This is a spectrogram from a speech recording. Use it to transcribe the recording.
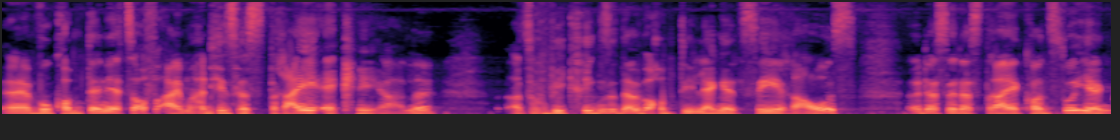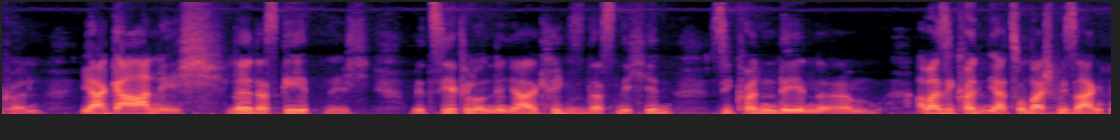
äh, wo kommt denn jetzt auf einmal dieses Dreieck her? Ne? Also wie kriegen Sie da überhaupt die Länge c raus, äh, dass Sie das Dreieck konstruieren können? Ja, gar nicht. Ne? Das geht nicht. Mit Zirkel und Lineal kriegen Sie das nicht hin. Sie können den, ähm, aber Sie könnten ja zum Beispiel sagen,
